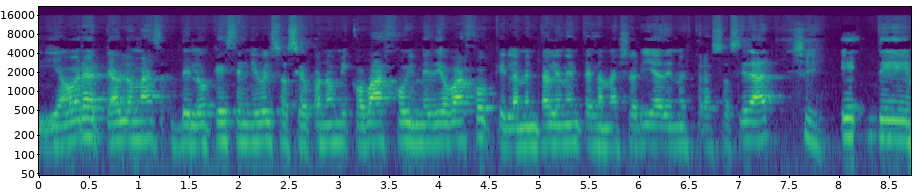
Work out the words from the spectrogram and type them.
y ahora te hablo más de lo que es el nivel socioeconómico bajo y medio bajo, que lamentablemente es la mayoría de nuestra sociedad. Sí. Este,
